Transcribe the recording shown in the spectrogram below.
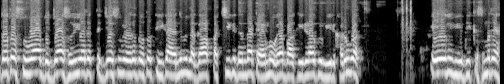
ਦੋਸਤੋ ਸੂਆ, ਦੂਜਾ ਸੂਈ ਆ ਤੇ ਤੀਜੇ ਸੂਏ ਦਾ ਦੋਸਤੋ ਟੀਕਾ ਇਹਨੂੰ ਵੀ ਲੱਗਾ 25 ਕੁ ਦਿਨ ਦਾ ਟਾਈਮ ਹੋ ਗਿਆ, ਬਾਕੀ ਜਿਹੜਾ ਕੋਈ ਵੀਰ ਖੜੂਗਾ, ਇਹ ਉਹਦੀ ਵੀਰ ਦੀ ਕਿਸਮਤ ਆ।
